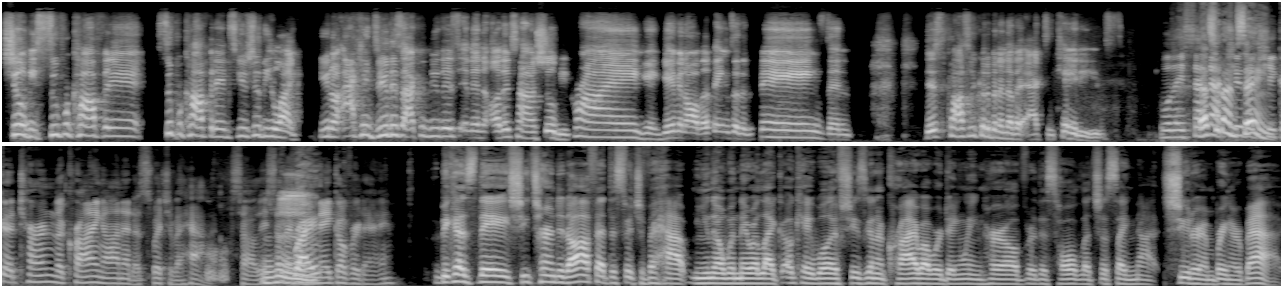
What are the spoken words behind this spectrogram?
she'll be super confident, super confident. She'll be like, you know, I can do this, I can do this. And then other times she'll be crying and giving all the things of the things. And this possibly could have been another act of Catie's. Well, they said That's that what I'm too saying. that she could turn the crying on at a switch of a hat. So they said Mhm. that Right. right. makeover day. because they she turned it off at the switch of a hat you know when they were like okay well if she's gonna cry while we're dangling her over this hole let's just like not shoot her and bring her back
